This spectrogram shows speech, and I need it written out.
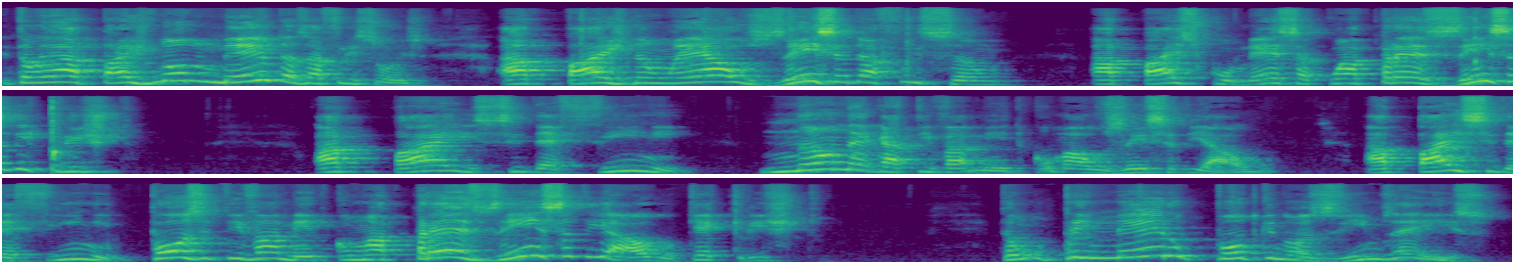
Então é a paz no meio das aflições. A paz não é a ausência da aflição. A paz começa com a presença de Cristo. A paz se define não negativamente como a ausência de algo. A paz se define positivamente como a presença de algo, que é Cristo. Então, o primeiro ponto que nós vimos é isso.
